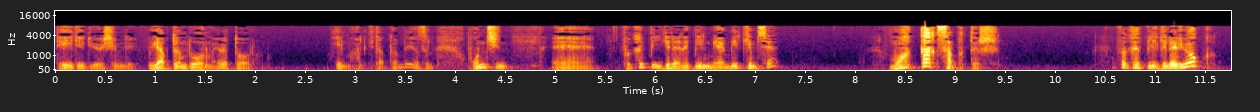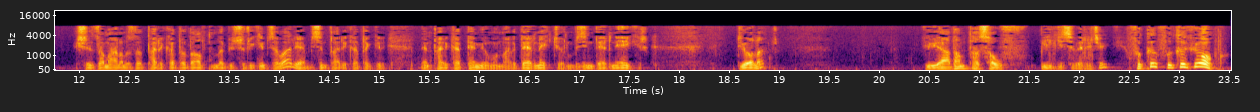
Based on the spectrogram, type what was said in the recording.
teyit ediyor şimdi. Bu yaptığım doğru mu? Evet doğru. İlmihal kitaplarında yazılı. Onun için e, fıkıh bilgilerini bilmeyen bir kimse muhakkak sapıtır. Fıkıh bilgileri yok. İşte zamanımızda tarikat adı altında bir sürü kimse var ya bizim tarikata gir. Ben tarikat demiyorum onları dernek diyorum. Bizim derneğe gir. Diyorlar. Güya adam tasavvuf bilgisi verecek. Fıkıh fıkıh yok.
